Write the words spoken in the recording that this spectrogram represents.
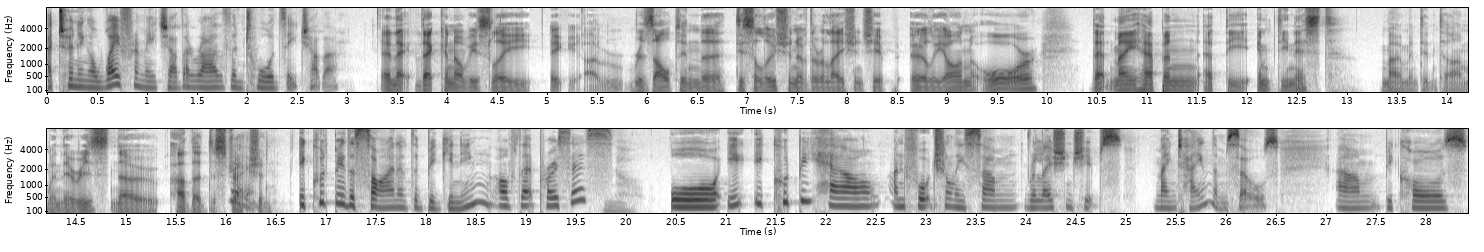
are turning away from each other rather than towards each other. And that that can obviously uh, result in the dissolution of the relationship early on, or that may happen at the empty nest moment in time when there is no other distraction. It could be the sign of the beginning of that process, or it, it could be how, unfortunately, some relationships maintain themselves um, because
